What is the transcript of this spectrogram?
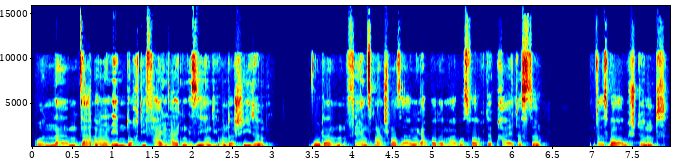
Und ähm, da hat man dann eben doch die Feinheiten gesehen, die Unterschiede, wo dann Fans manchmal sagen, ja, aber der Markus war doch der breiteste. Das war er bestimmt,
